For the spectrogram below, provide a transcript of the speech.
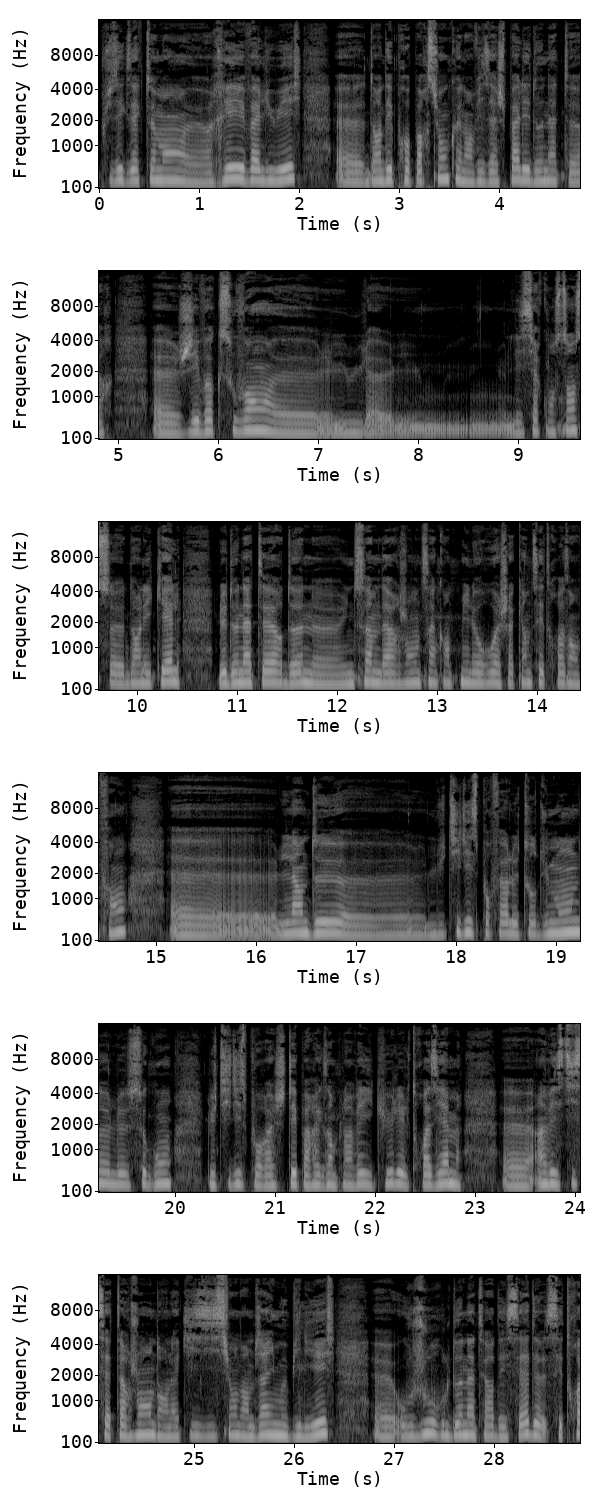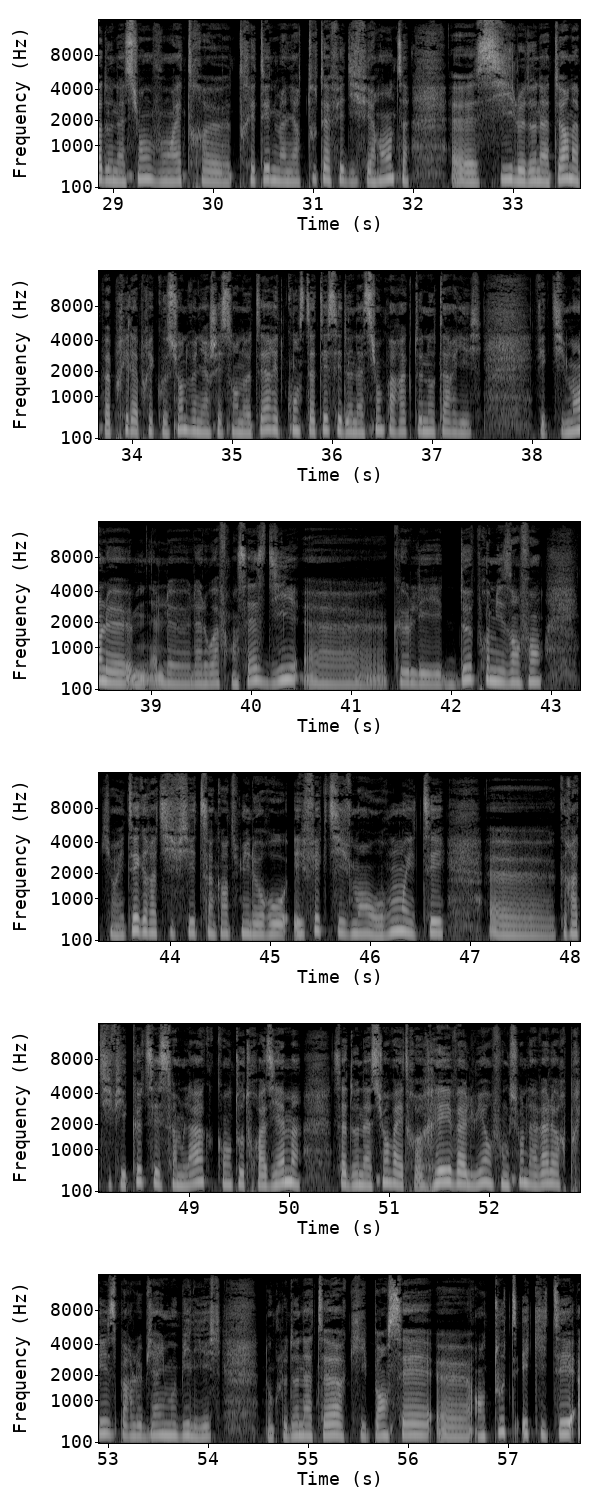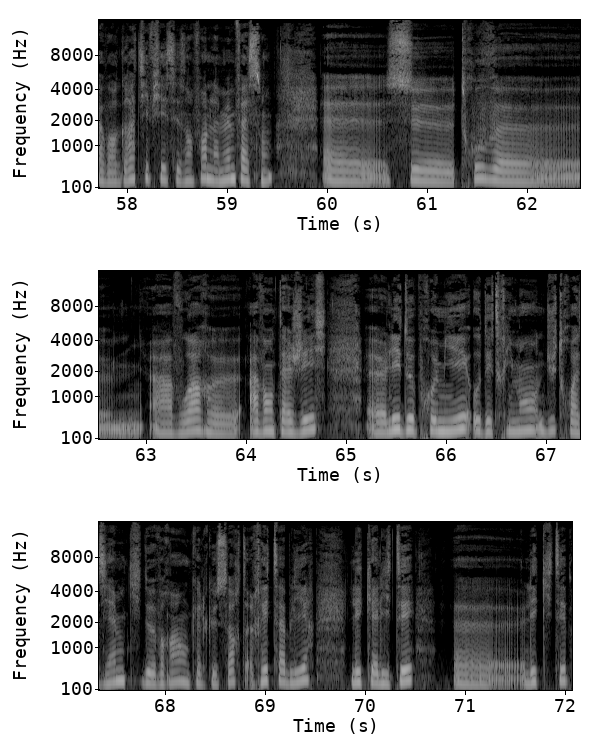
plus exactement réévaluées dans des proportions que n'envisagent pas les donateurs. J'évoque souvent les circonstances dans lesquelles le donateur donne une somme d'argent de 50 000 euros à chacun de ses trois enfants. L'un deux euh, l'utilise pour faire le tour du monde, le second l'utilise pour acheter par exemple un véhicule et le troisième euh, investit cet argent dans l'acquisition d'un bien immobilier. Euh, au jour où le donateur décède, ces trois donations vont être traitées de manière tout à fait différente si le donateur n'a pas pris la précaution de venir chez son notaire et de constater ces donations par acte notarié. Effectivement, le, la loi française dit que les deux premiers enfants qui ont été gratifiés de 50 000 euros effectivement auront été euh, gratifié que de ces sommes-là. Quant au troisième, sa donation va être réévaluée en fonction de la valeur prise par le bien immobilier. Donc le donateur qui pensait euh, en toute équité avoir gratifié ses enfants de la même façon euh, se trouve à avoir avantagé les deux premiers au détriment du troisième qui devra en quelque sorte rétablir les qualités euh, l'équité,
